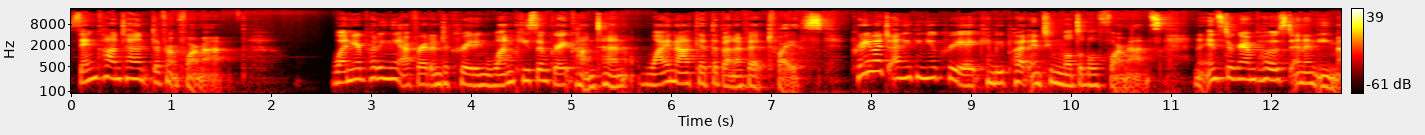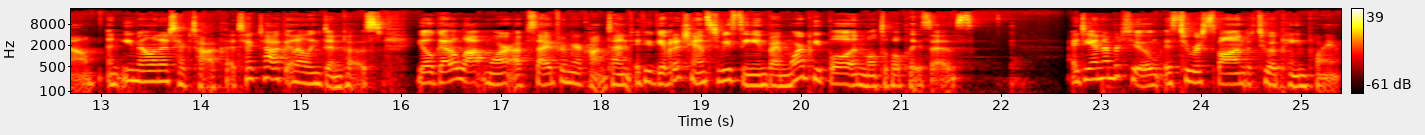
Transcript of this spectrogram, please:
Same content, different format. When you're putting the effort into creating one piece of great content, why not get the benefit twice? Pretty much anything you create can be put into multiple formats an Instagram post and an email, an email and a TikTok, a TikTok and a LinkedIn post. You'll get a lot more upside from your content if you give it a chance to be seen by more people in multiple places. Idea number two is to respond to a pain point.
